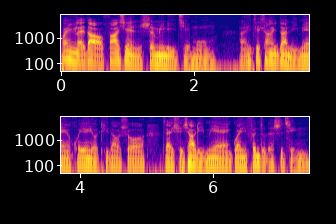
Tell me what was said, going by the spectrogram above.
欢迎来到发现生命力节目。哎，在上一段里面，慧妍有提到说，在学校里面关于分组的事情，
